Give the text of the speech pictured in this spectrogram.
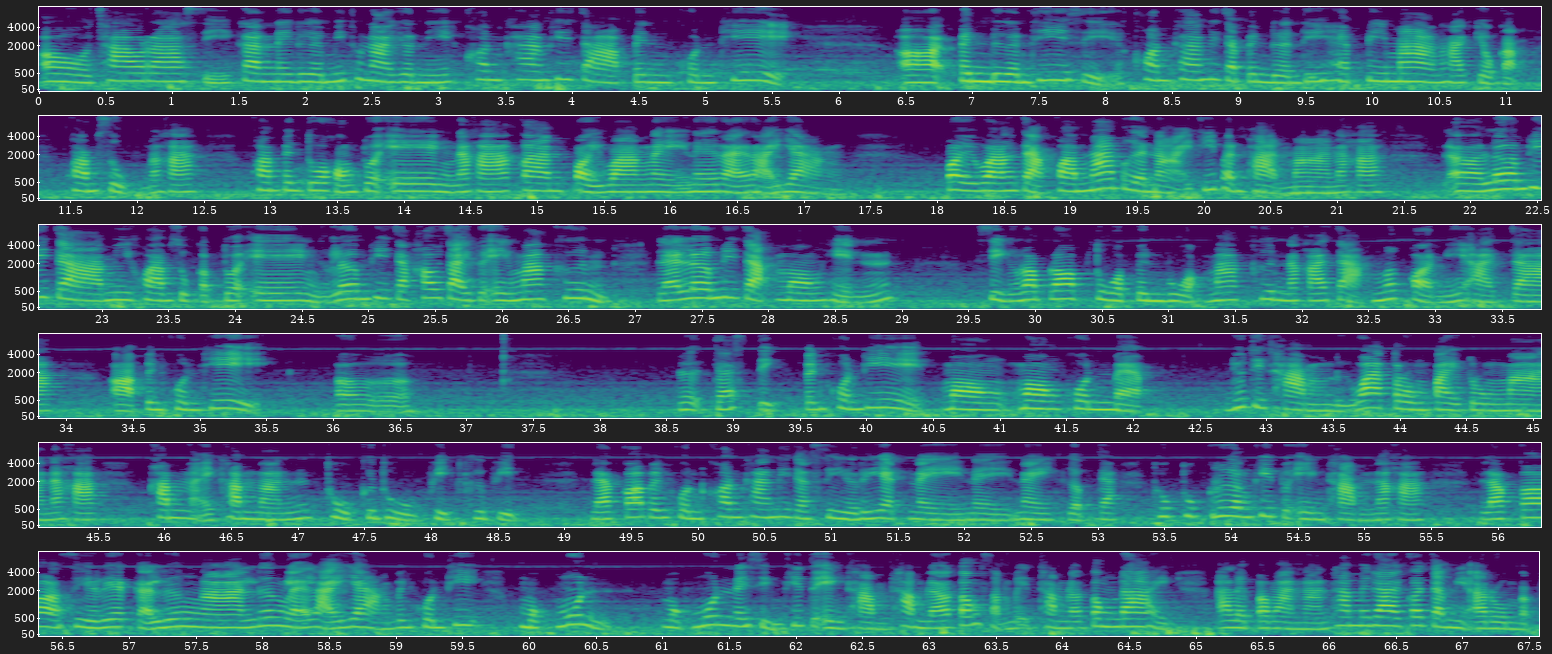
โอ้ชาวราศีกันในเดือนมิถุนายนนี้ค่อนข้างที่จะเป็นคนที่เอ่อเป็นเดือนที่สี่ค่อนข้างที่จะเป็นเดือนที่แฮปปี้มากนะคะ เกี่ยวกับความสุขนะคะ ความเป็นตัวของตัวเองนะคะ การปล่อยวางในในหลาย ๆ อย่าง ปล่อยวางจากความน่าเบื่อหน่ายที่ผ่านๆมานะคะเเริ่มที่จะมีความสุขกับตัวเอง เริ่มที่จะเข้าใจตัวเองมากขึ้น และเริ่มที่จะมองเห็น สิ่งรอบๆตัวเป็นบวกมากขึ้นนะคะ จากเมื่อก่อนนี้อาจจะเป็นคนที่เอ่อ justic เป็นคนที่มองมองคนแบบยุติธรรม หรือว่าตรงไปตรงมานะคะคำไหนคำนั้นถูกคือถูกผิดคือผิด แล้วก็เป็นคนค่อนข้างที่จะซีเรียสในในในเกือบจะทุกๆเรื่องที่ตัวเองทำนะคะ แล้วก็ซีเรียสกับเรื่องงานเรื่องหลาย ๆ อย่าง เป็นคนที่หมกมุ่น หมกมุ่นในสิ่งที่ตัวเองทำทำแล้วต้องสำเร็จทำแล้วต้องได้ อะไรประมาณนั้นถ้าไม่ได้ก็จะมีอารมณ์แบบ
